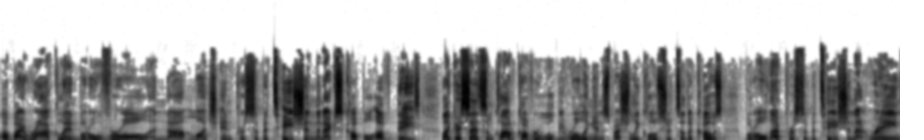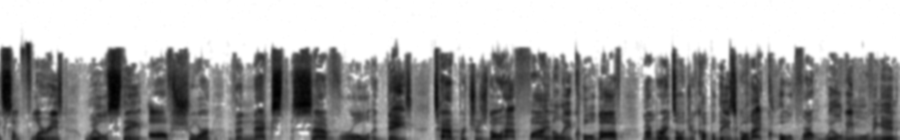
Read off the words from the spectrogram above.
uh, by Rockland, but overall, not much in precipitation the next couple of days. Like I said, some cloud cover will be rolling in, especially closer to the coast, but all that precipitation, that rain, some flurries, will stay offshore the next several days. Temperatures, though, have finally cooled off. Remember, I told you a couple days ago that cold front will be moving in?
